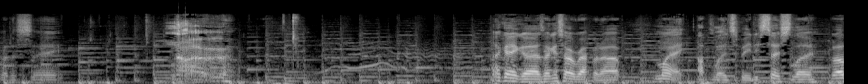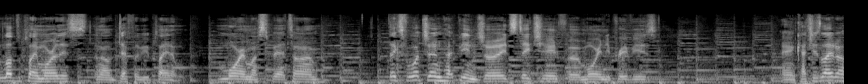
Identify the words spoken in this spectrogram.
Gotta say. No! Okay, guys, I guess I'll wrap it up. My upload speed is so slow, but I'd love to play more of this, and I'll definitely be playing it more in my spare time. Thanks for watching, hope you enjoyed. Stay tuned for more indie previews, and catch you later.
